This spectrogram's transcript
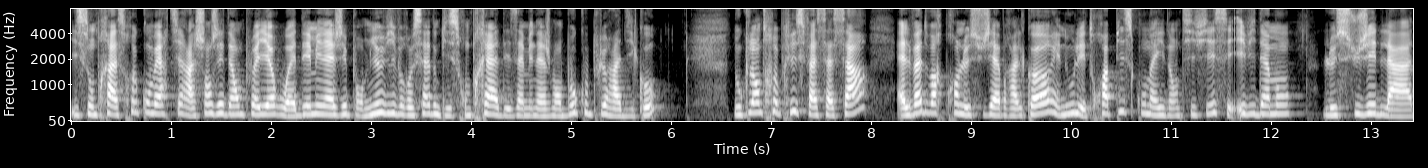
Ils sont prêts à se reconvertir, à changer d'employeur ou à déménager pour mieux vivre ça. Donc, ils seront prêts à des aménagements beaucoup plus radicaux. Donc l'entreprise face à ça, elle va devoir prendre le sujet à bras le corps. Et nous, les trois pistes qu'on a identifiées, c'est évidemment le sujet de la,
